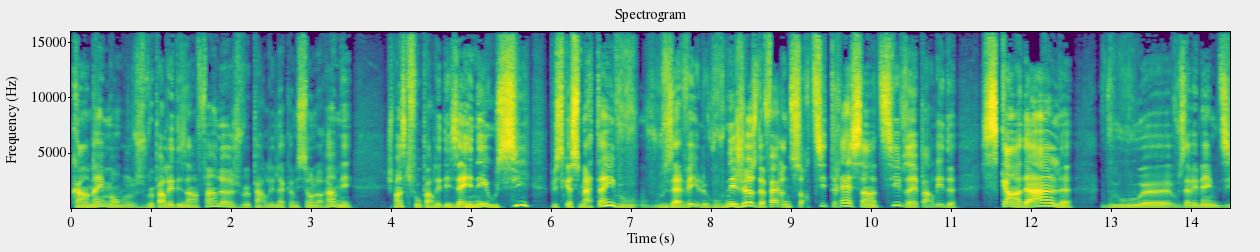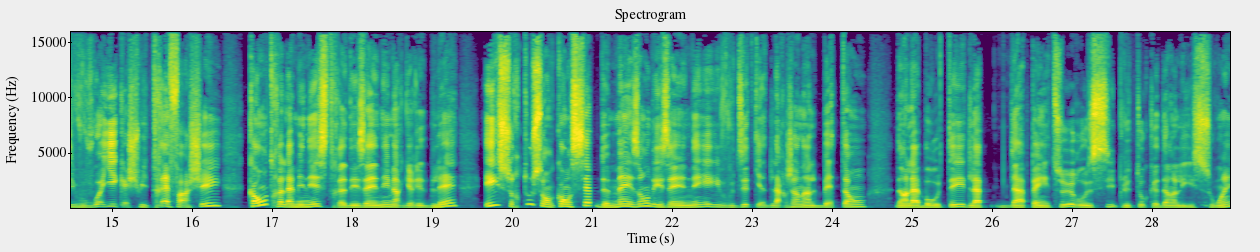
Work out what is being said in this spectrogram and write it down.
quand même, je veux parler des enfants, là, je veux parler de la commission Laurent, mais je pense qu'il faut parler des aînés aussi, puisque ce matin, vous, vous avez, vous venez juste de faire une sortie très sentie. Vous avez parlé de scandale. Vous, euh, vous avez même dit, vous voyez que je suis très fâché contre la ministre des Aînés, Marguerite Blais, et surtout son concept de maison des aînés. Vous dites qu'il y a de l'argent dans le béton, dans la beauté, de la, peinture aussi, plutôt que dans les soins.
